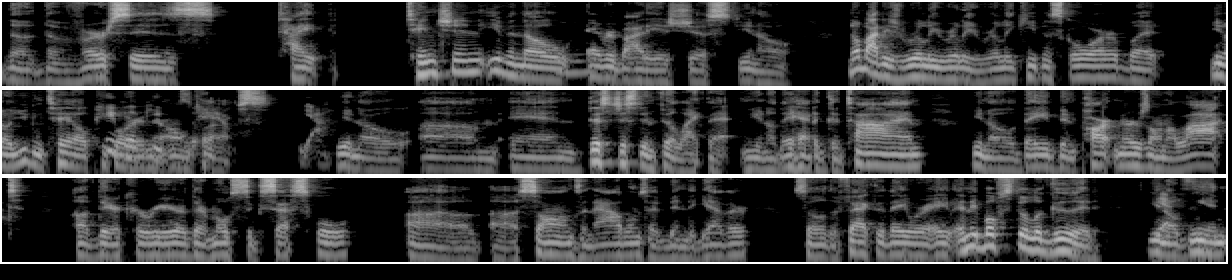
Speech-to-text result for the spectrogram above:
the the verses type tension, even though Mhm. everybody is just you know nobody's really really really keeping score, but you know you can tell people, People are are in their own score. camps Yeah. you know um and this just didn't feel like that you know they had a good time you know they've been partners on a lot of their career their most successful uh, uh songs and albums have been together so the fact that they were able and they both still look good you know being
